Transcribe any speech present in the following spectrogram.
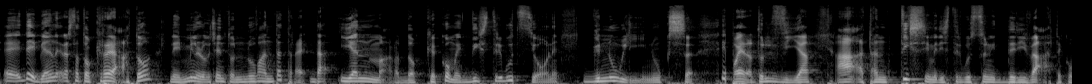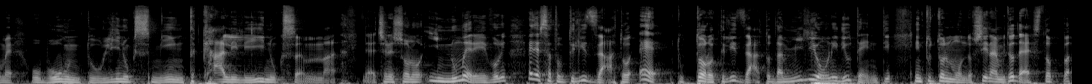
Eh, Debian era stato creato nel 1993 da Ian Murdoch come distribuzione GNU Linux e poi ha dato il via a, a tantissime distribuzioni derivate come Ubuntu, Linux Mint, Kali Linux, ma eh, ce ne sono innumerevoli ed è stato utilizzato, è tuttora utilizzato da milioni di utenti in tutto il mondo, sia in ambito desktop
